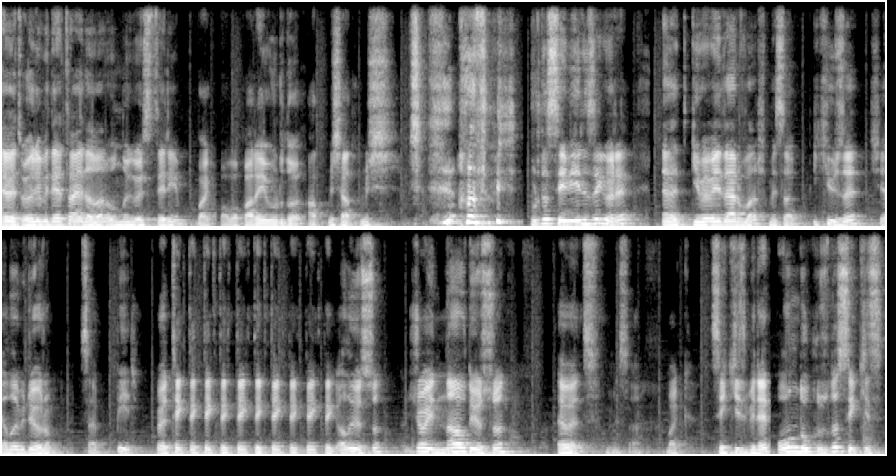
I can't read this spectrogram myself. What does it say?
Evet öyle bir detay da var. Onu da göstereyim. Bak baba parayı vurdu. 60 60. 60. Burada seviyenize göre Evet giveaway'ler var. Mesela 200'e şey alabiliyorum. Mesela bir böyle tek tek tek tek tek tek tek tek tek tek alıyorsun. Join now diyorsun. Evet mesela bak 8 bilet 19'da 8.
